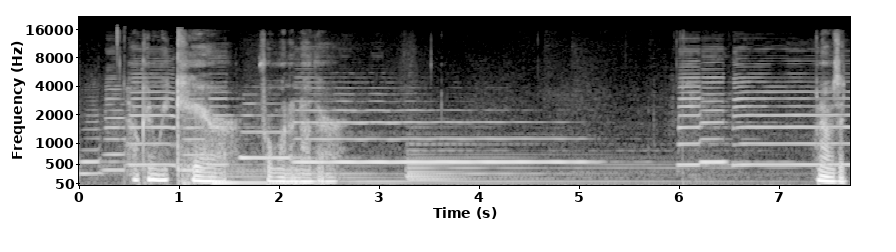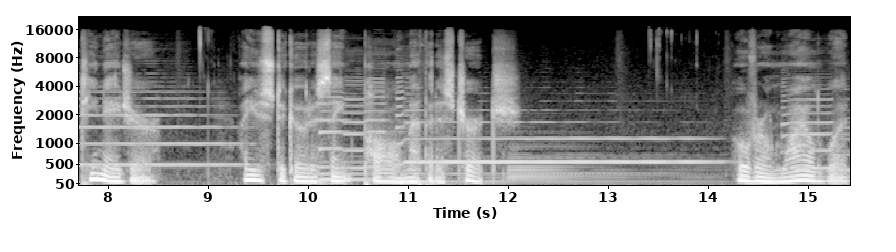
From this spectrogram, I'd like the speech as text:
How can we care for one another? When I was a teenager, I used to go to St. Paul Methodist Church over on Wildwood.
